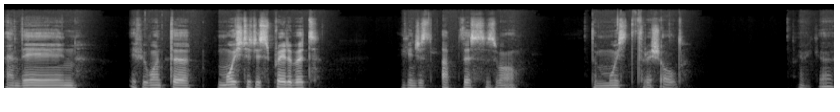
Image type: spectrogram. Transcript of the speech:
And then if you want the moisture to spread a bit, you can just up this as well, the moist threshold. There we go.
